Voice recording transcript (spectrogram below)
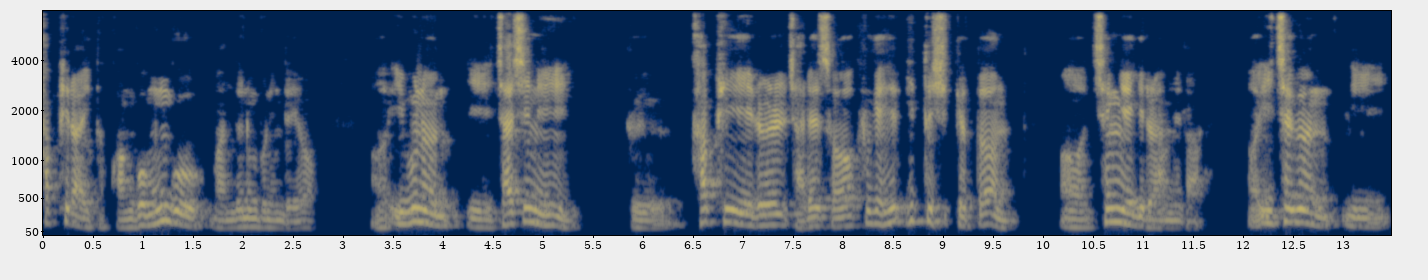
카피라이터, 광고 문구 만드는 분인데요. 어, 이분은 이 자신이 그 카피를 잘해서 크게 히트시켰던 어, 책 얘기를 합니다. 어, 이 책은 이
